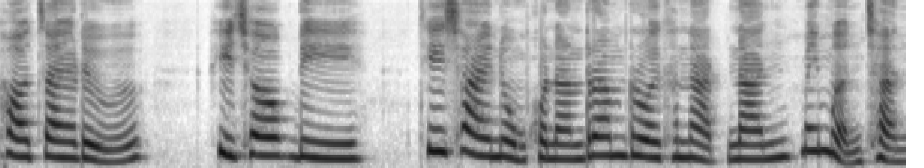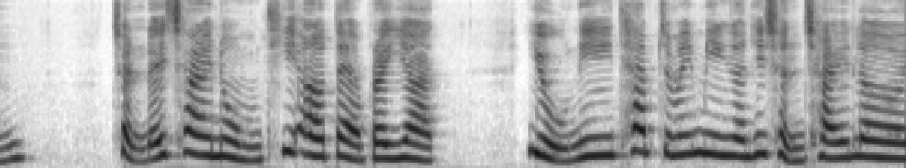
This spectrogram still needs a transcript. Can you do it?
พอใจหรือ พี่โชคดี ที่ชายหนุ่มคนนั้นร่ำรวยขนาดนั้นไม่เหมือนฉัน ฉันได้ชายหนุ่มที่เอาแต่ประหยัด อยู่นี่แทบจะไม่มีเงินที่ฉันใช้เลย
